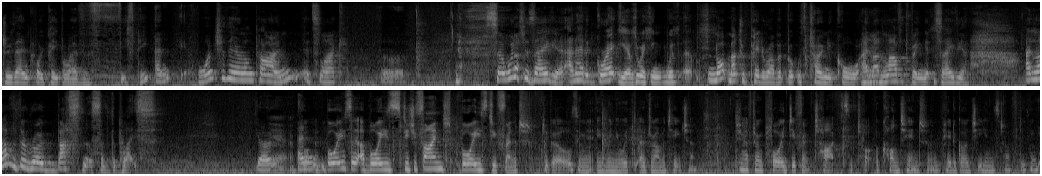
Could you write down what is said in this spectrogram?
do they employ people over fifty? And once you're there a long time, it's like. uh. So I went to Xavier and I had a great year. I was working with, uh, not much with Peter Robert, but with Tony Core, and I loved being at Xavier. I love the robustness of the place. You know, Yeah. and boys are boys. Did you find boys different to girls in, in, when you were a drama teacher? Did you have to employ different types of to- content and pedagogy and stuff? Do you think?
